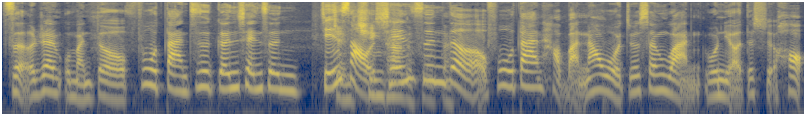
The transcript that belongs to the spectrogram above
责任、我们的负担，就是跟先生减少先生的负担，好吧？那我就生完我女儿的时候，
